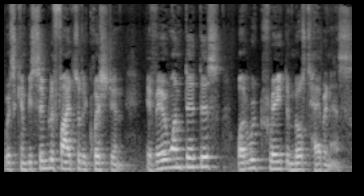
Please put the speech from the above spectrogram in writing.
which can be simplified to the question, if everyone did this, what would create the most happiness?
